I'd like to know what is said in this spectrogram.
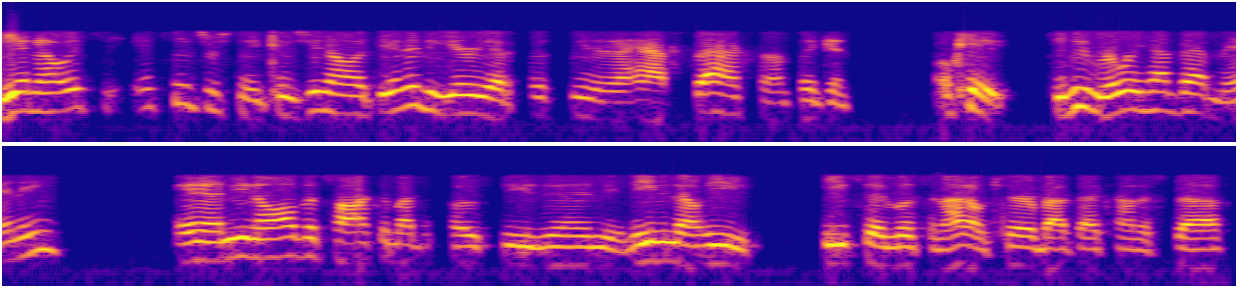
You know, it's it's interesting because you know at the end of the year he had 15 and a half sacks. And I'm thinking, okay did he really have that many? And you know all the talk about the postseason, and even though he he said, "Listen, I don't care about that kind of stuff.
